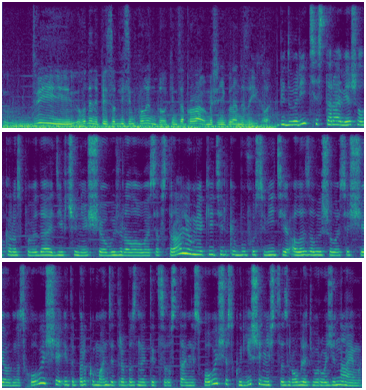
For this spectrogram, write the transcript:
2 години 58 хвилин до кінця програми, ми ще нікуди не заїхали. У підворітті стара вішалка розповідає дівчині, що вижрала увесь Австраліум, який тільки був у світі, але залишилося ще одне сховище, і тепер команді треба знайти це останнє сховище скоріше, ніж це зроблять ворожі найми.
